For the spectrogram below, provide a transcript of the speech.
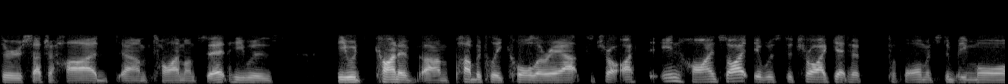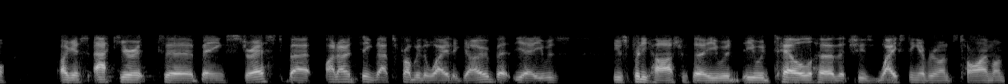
through such a hard um, time on set. He was he would kind of um, publicly call her out to try. I, in hindsight, it was to try get her performance to be more, I guess, accurate to being stressed. But I don't think that's probably the way to go. But yeah, he was he was pretty harsh with her. He would he would tell her that she's wasting everyone's time on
